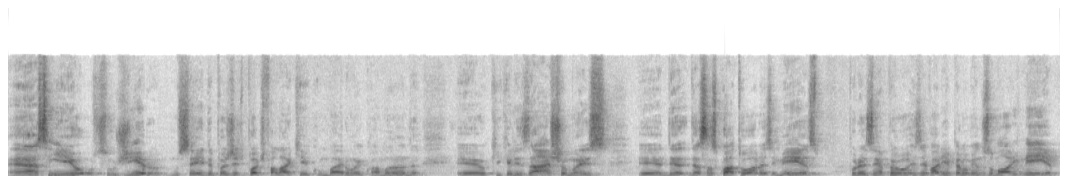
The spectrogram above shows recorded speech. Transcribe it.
É, assim, eu sugiro, não sei, depois a gente pode falar aqui com o Bairão e com a Amanda é, o que, que eles acham, mas é, dessas quatro horas e meias, por exemplo, eu reservaria pelo menos uma hora e meia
